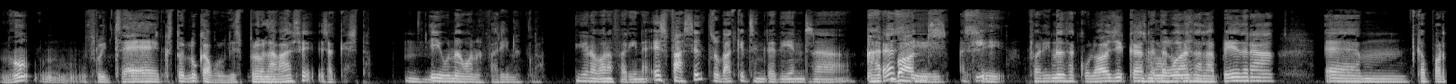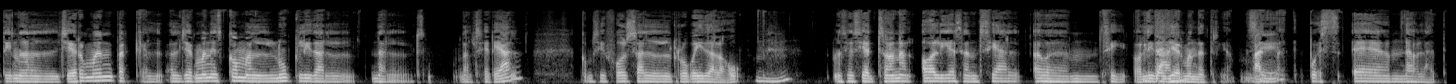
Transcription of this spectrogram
no? Mm, fruits secs, tot el que vulguis, però la base és aquesta. Mhm. I una bona farina, clar. I una bona farina. És fàcil trobar aquests ingredients eh, Ara bons sí, aquí? sí. Farines ecològiques, Catalunya? mogudes a la pedra, eh, que portin el germen, perquè el, el germen és com el nucli del, del, del cereal, com si fos el rovell de l'ou. Mhm. No sé si et sona l'oli essencial, eh, sí, oli de germen de tria. Sí. pues, eh, de blat.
